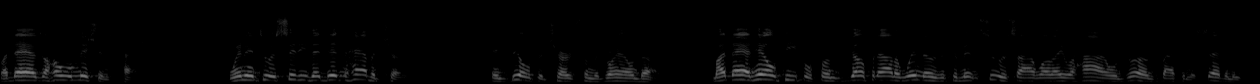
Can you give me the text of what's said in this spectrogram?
My dad's a home missions pastor. Went into a city that didn't have a church and built a church from the ground up. My dad held people from jumping out of windows and committing suicide while they were high on drugs back in the 70s.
